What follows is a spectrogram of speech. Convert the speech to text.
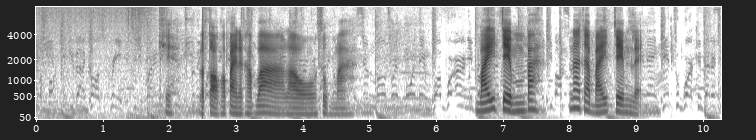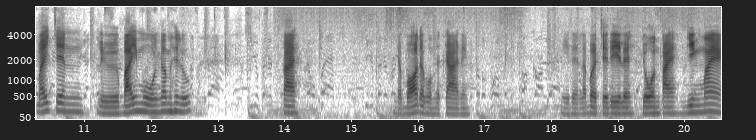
บโอเคเราตอบเข้าไปนะครับว่าเราสุ่มมาไบเจมปะน่าจะไบเจมแหละไบเจนหรือไบมูนก็ไม่รู้ ไป เดี๋ยวบอสเดี๋ยวผมจัดการเองนี่เลยระเบิดเจดีเลยโยนไปยิงแม่ง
